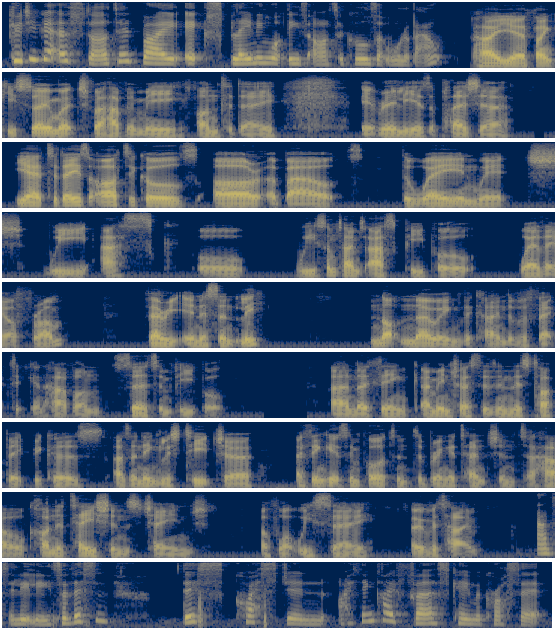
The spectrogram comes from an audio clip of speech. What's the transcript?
Could you get us started by explaining what these articles are all about? Hi, yeah, thank you so much for having me on today. It really is a pleasure. Yeah, today's articles are about the way in which we ask or we sometimes ask people where they are from very innocently, not knowing the kind of effect it can have on certain people. And I think I'm interested in this topic because, as an English teacher, I think it's important to bring attention to how connotations change of what we say over time. Absolutely. So this this question, I think I first came across it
